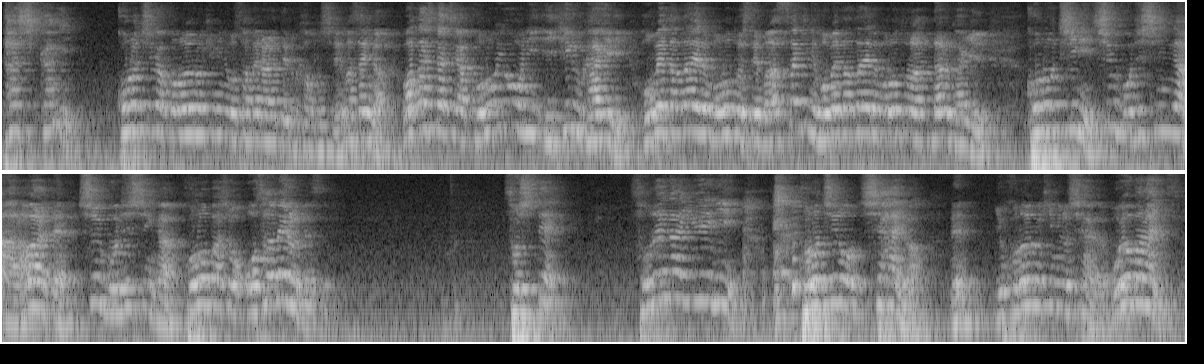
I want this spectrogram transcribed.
確かにこの地はこの世の君に収められているかもしれませんが私たちがこのように生きる限り褒めたたえるものとして真っ先に褒めたたえるものとなる限りこの地に主ご自身が現れて主ご自身がこの場所を治めるんですそしてそれがゆえにこの地の支配はね、この世の君の支配は及ばないんですよ。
